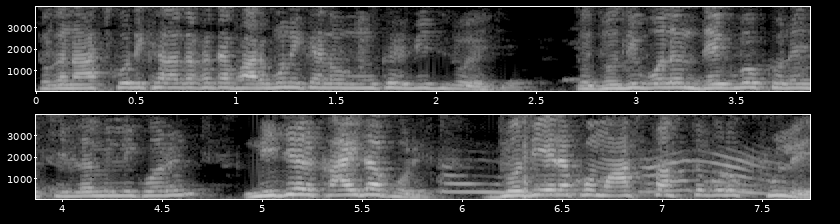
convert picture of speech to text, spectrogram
তোকে নাচ করি খেলা দেখাতে পারব না কেন? মুখের বীজ রয়েছে। তো যদি বলেন দেখব কোন চিল্লামিল্লি করেন। নিজের কায়দা করে। যদি এরকম আস্তে আস্তে করে খুলে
